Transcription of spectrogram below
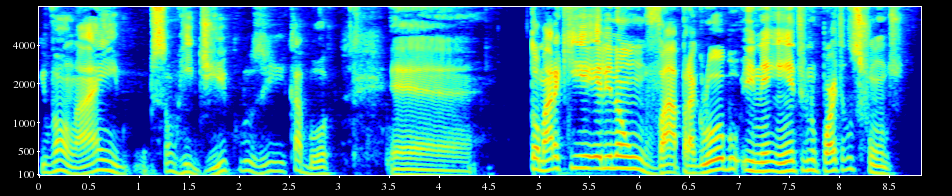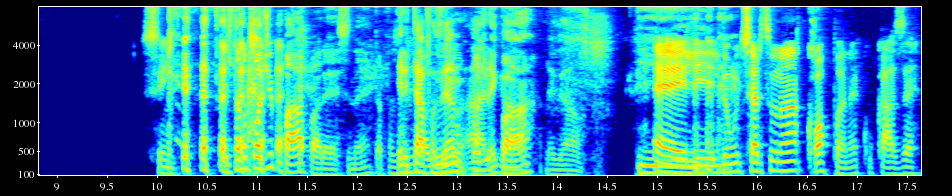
que vão lá e são ridículos e acabou. É, Tomara que ele não vá pra Globo e nem entre no Porta dos Fundos. Sim. Ele tá no Podpah, parece, né? Tá fazendo Ele tá fazendo? Ah, legal, legal. E- É, ele, ele deu muito certo na Copa, né? Com o Casé.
